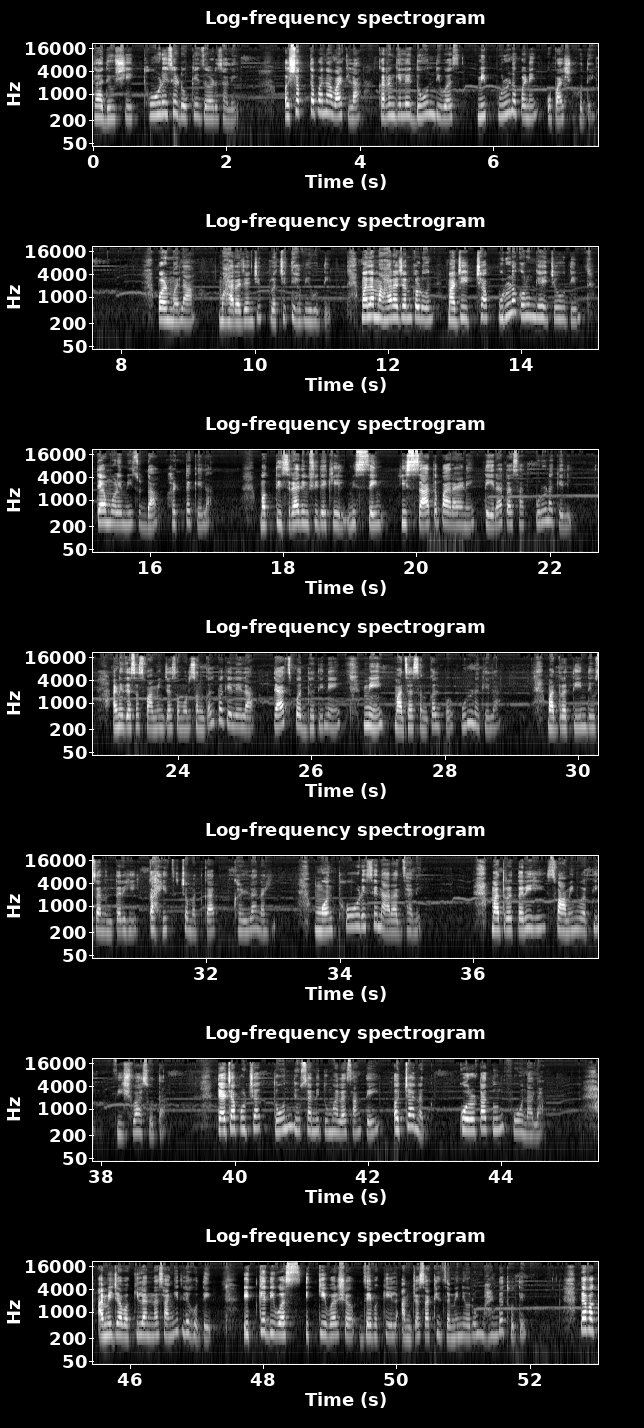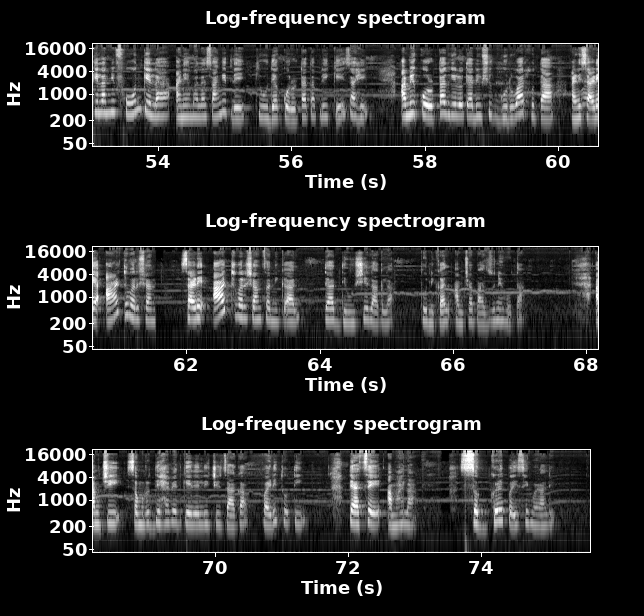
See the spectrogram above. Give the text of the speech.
त्या दिवशी थोडेसे डोके जड झाले. अशक्तपणा वाटला कारण गेले दोन दिवस मी पूर्णपणे उपाश होते. पण मला महाराजांची प्रचिती हवी होती. मला महाराजांकडून माझी इच्छा पूर्ण करून घ्यायची होती त्यामुळे मी सुद्धा हट्ट केला. मग तिसऱ्या दिवशी देखील मी सेम ही सात पारायणे तेरा तासात पूर्ण केली. आणि जसा स्वामींच्या समोर संकल्प केलेला त्याच पद्धतीने मी माझा संकल्प पूर्ण केला. मात्र तीन दिवसानंतरही काहीच चमत्कार घडला नाही. मन थोडेसे नाराज झाले. मात्र तरीही स्वामींवरती विश्वास होता. त्याच्या पुढच्या दोन दिवसांनी तुम्हाला सांगते अचानक कोर्टातून फोन आला. आम्ही ज्या वकिलांना सांगितले होते इतके दिवस इतकी वर्ष जे वकील आमच्यासाठी जमिनीवरून भांडत होते. त्या वकिलांनी फोन केला आणि आम्हाला सांगितले की उद्या कोर्टात आपली केस आहे. आम्ही कोर्टात गेलो त्या दिवशी गुरुवार होता आणि साडेआठ वर्षां साडेआठ वर्षांचा निकाल त्या दिवशी लागला. तो निकाल आमच्या बाजूने होता. आमची समृद्धी हवेत गेलेली जी जागा पडीत होती. त्याचे आम्हाला सगळे पैसे मिळाले.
